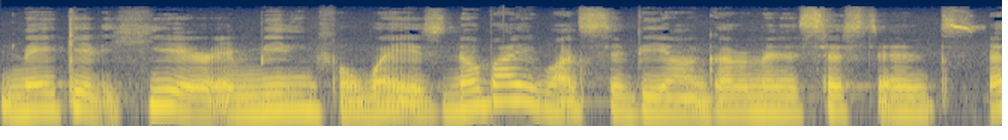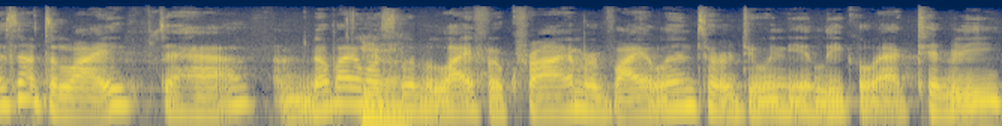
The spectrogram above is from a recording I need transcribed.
make it here in meaningful ways. Nobody wants to be on government assistance. That's not the life to have. Nobody wants to live a life of crime or violence or doing illegal activity.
